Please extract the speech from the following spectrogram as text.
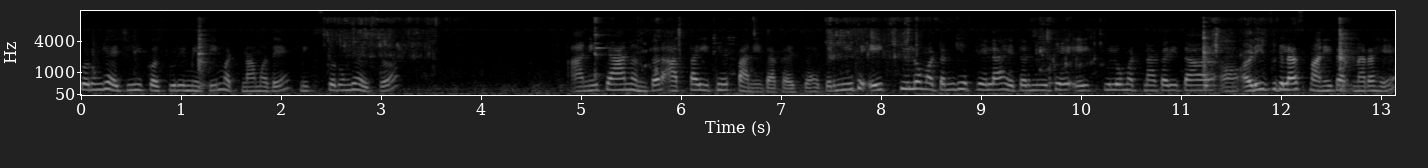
करून घ्यायची ही कसुरी मेथी मटणामध्ये. मिक्स करून घ्यायचं. आणि त्यानंतर आता इथे पाणी टाकायचं आहे. तर मी इथे एक किलो मटण घेतलेलं आहे. तर मी इथे एक किलो मटणाकरिता अडीच ग्लास पाणी टाकणार आहे.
